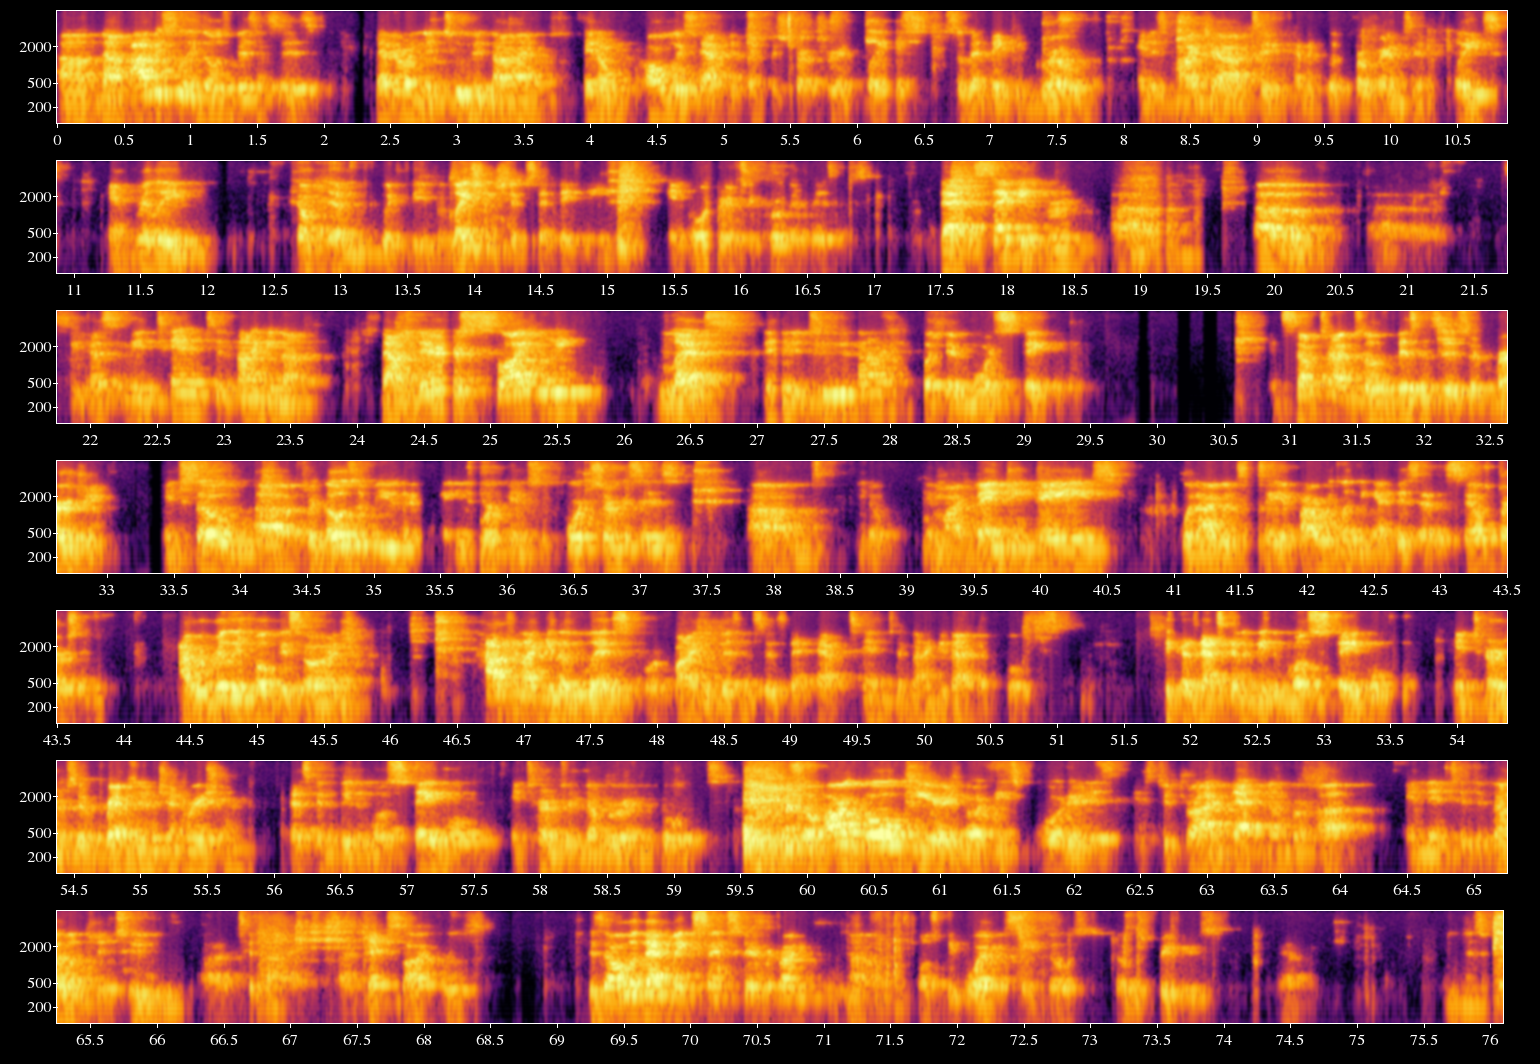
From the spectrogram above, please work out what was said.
Um, now, obviously, those businesses that are in the two to nine, they don't always have the infrastructure in place so that they can grow. And it's my job to kind of put programs in place and really help them with the relationships that they need in order to grow their business. That second group um, of, uh, see, SME 10 to 99. Now, they're slightly less than the two to nine, but they're more stable. And sometimes those businesses are merging. And so uh, for those of you that work in support services, um, you know, in my banking days, what I would say if I were looking at this as a salesperson, I would really focus on how can I get a list or find the businesses that have 10 to 99 employees? Because that's going to be the most stable in terms of revenue generation that's going to be the most stable in terms of number of employees. so our goal here in Northeast Florida is, is to drive that number up and then to develop the two uh, to. Uh, next slide, please. Does all of that make sense to everybody? Um, most people haven't seen those, those figures uh, in this way.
